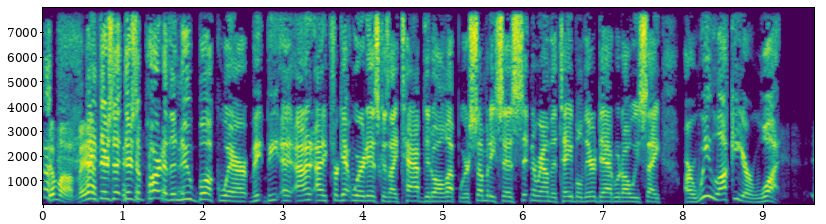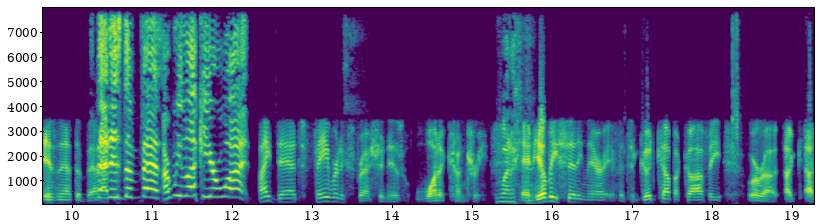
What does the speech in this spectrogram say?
Come on, man. Hey, there's a there's a part of the new book where be, be, I, I, forget where it is because I tabbed it all up. Where somebody says sitting around the table, their dad would always say, "Are we lucky or what?" Isn't that the best? That is the best. Are we lucky or what? My dad's favorite expression is "What a country!" What a... and he'll be sitting there if it's a good cup of coffee or a, a, a,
